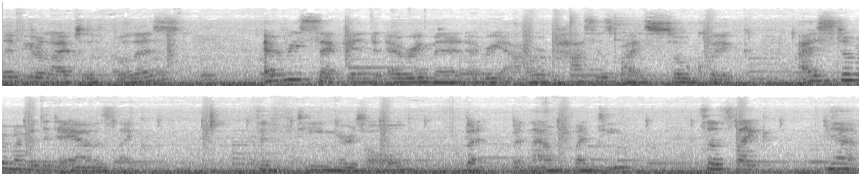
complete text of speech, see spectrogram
live your life to the fullest every second, every minute, every hour passes by so quick. I still remember the day I was like 15 years old, but but now I'm 20. So it's like, yeah,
